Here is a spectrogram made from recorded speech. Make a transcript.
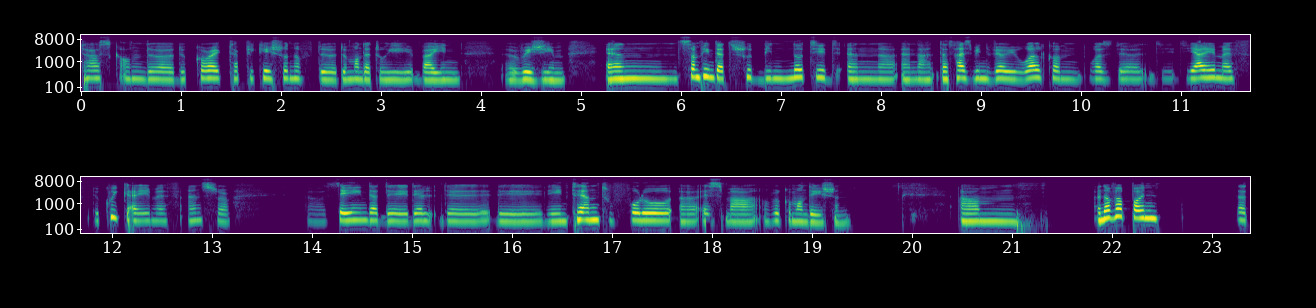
task on the, the correct application of the, the mandatory buy-in uh, regime. And something that should be noted and, uh, and uh, that has been very welcome was the, the, the AMF, the quick AMF answer uh, saying that they, they, they, they, they intend to follow uh, ESMA recommendation. Um, another point that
